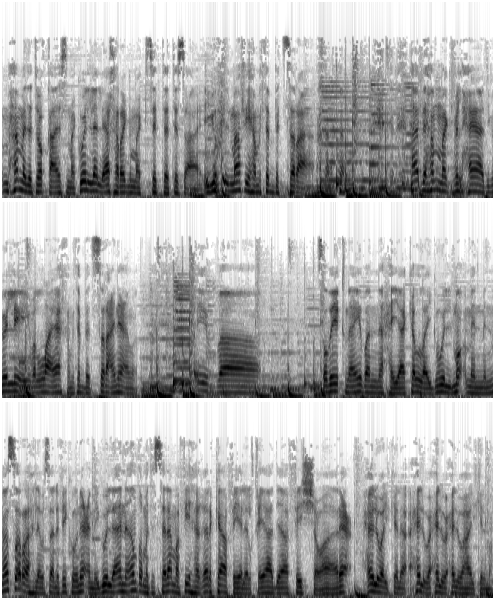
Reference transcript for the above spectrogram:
محمد أتوقع اسمك ولا اللي آخر رقمك ستة تسعة. يقول ما فيها مثبت سرعة. هذا همك في الحياة. تقول لي والله يا أخي مثبت السرعة نعمة. طيب آه، صديقنا أيضا حياك الله يقول مؤمن من مصر أهلا وسهلا فيك ونعم يقول لأن أنظمة السلامة فيها غير كافية للقيادة في الشوارع. حلوة الكلام حلوة حلوة حلوة هاي الكلمة.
